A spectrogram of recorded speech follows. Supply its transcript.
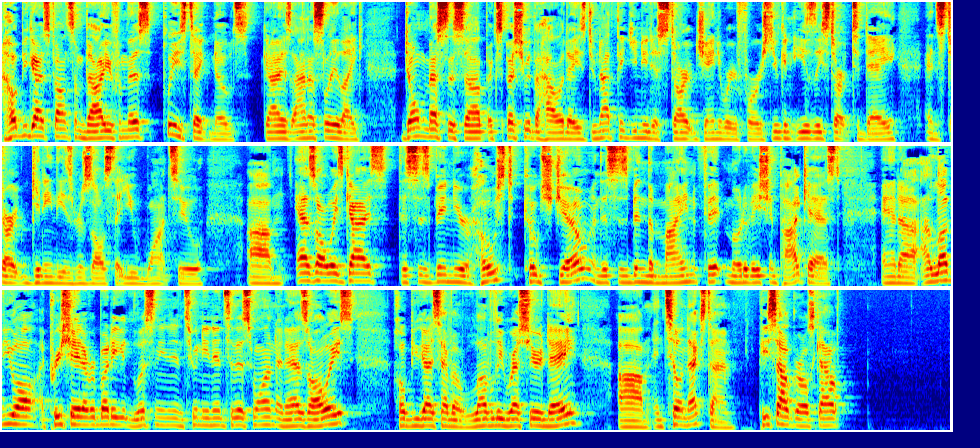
I hope you guys found some value from this. Please take notes. Guys, honestly, like, don't mess this up, especially with the holidays. Do not think you need to start January 1st. You can easily start today and start getting these results that you want to. Um, as always, guys, this has been your host, Coach Joe, and this has been the Mind Fit Motivation Podcast. And uh, I love you all. I appreciate everybody listening and tuning into this one. And as always, hope you guys have a lovely rest of your day. Um, until next time, peace out, Girl Scout.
